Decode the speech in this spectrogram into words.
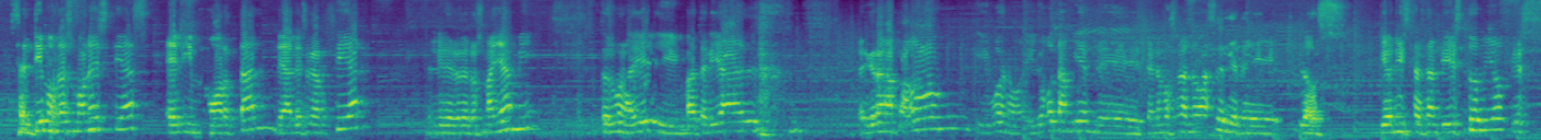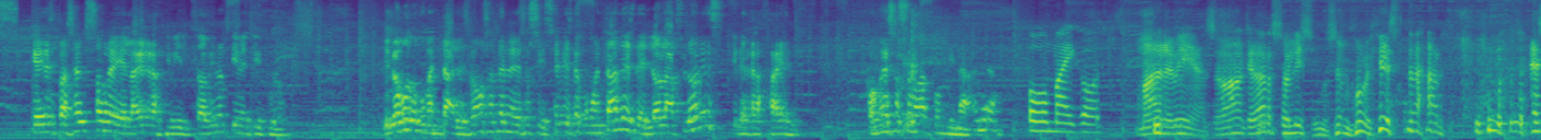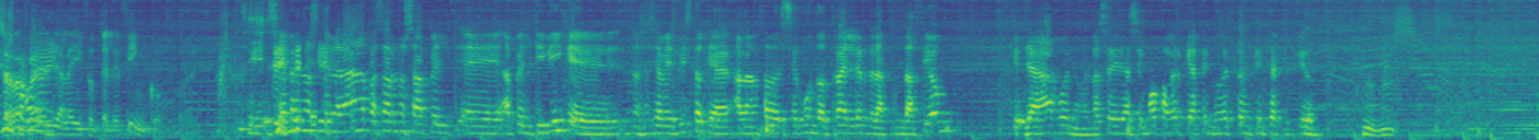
Sentimos las molestias, El Inmortal de Alex García, el líder de los Miami. Entonces, bueno, ahí y material, El Gran Apagón, y bueno, y luego también de- tenemos una nueva serie de los guionistas de Antidisturbio, que, es, que es, va a ser sobre la guerra civil, todavía no tiene título. Y luego documentales, vamos a tener, eso sí, series documentales de Lola Flores y de Rafael. Con eso se van a combinar. Oh my god. Madre mía, se van a quedar solísimos en Movistar. Eso es Rafael porque- ya le hizo Telecinco. Sí, siempre nos quedará pasarnos a Apple, eh, Apple TV, que no sé si habéis visto que ha lanzado el segundo tráiler de la Fundación, que ya, bueno, la serie de Asimov, a ver qué hacen con esto en ciencia ficción.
